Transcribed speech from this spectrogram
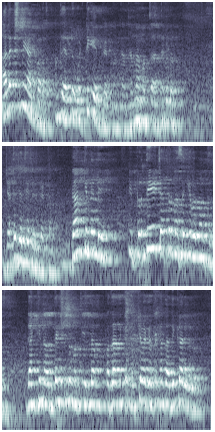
ಅಲಕ್ಷ್ಮಿ ಆಗಬಾರ್ದು. ಅಂತ ಎರಡು ಒಟ್ಟಿಗೆ ಇರಬೇಕು ಅಂತ. ಧರ್ಮ ಮತ್ತು ಅರ್ಥಗಳು ಜೊತೆ ಜೊತೆಯಲ್ಲಿ ಇರಬೇಕು ಅಂತ. ಬ್ಯಾಂಕಿನಲ್ಲಿ ಈ ಪ್ರತಿ ಚಾತುರ್ಮಾಸಕ್ಕೆ ಬರುವಂಥದ್ದು. ಬ್ಯಾಂಕಿನ ಅಧ್ಯಕ್ಷರು ಮತ್ತು ಎಲ್ಲ ಪದಾಧಿಕಾರಿ ಮುಖ್ಯವಾಗಿರ್ತಕ್ಕಂಥ ಅಧಿಕಾರಿಗಳು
